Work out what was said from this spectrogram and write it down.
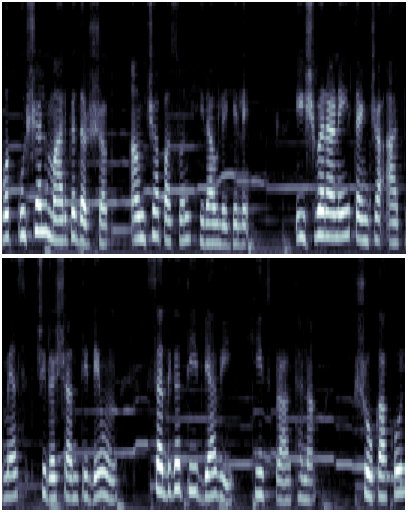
व कुशल मार्गदर्शक आमच्यापासून हिरावले गेले. ईश्वराने त्यांच्या आत्म्यास चिरशांती देऊन सद्गती द्यावी हीच प्रार्थना. शोकाकुल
